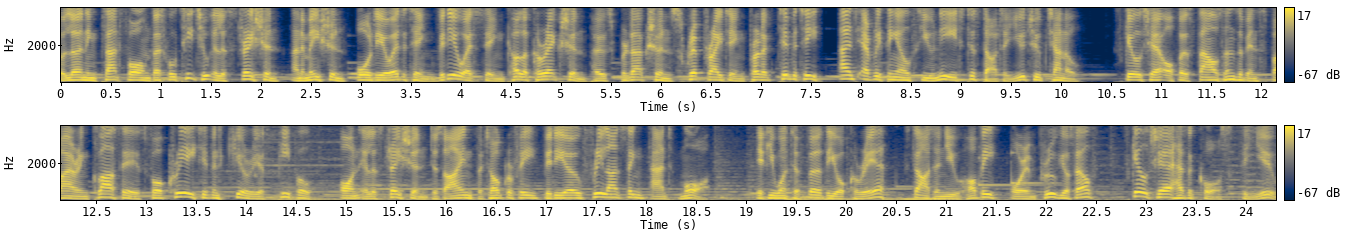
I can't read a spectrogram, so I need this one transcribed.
a learning platform that will teach you illustration, animation, audio editing, video editing, color correction, post-production, script writing, productivity, and everything else you need to start a YouTube channel. Skillshare offers thousands of inspiring classes for creative and curious people on illustration, design, photography, video, freelancing, and more. If you want to further your career, start a new hobby, or improve yourself, Skillshare has a course for you.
